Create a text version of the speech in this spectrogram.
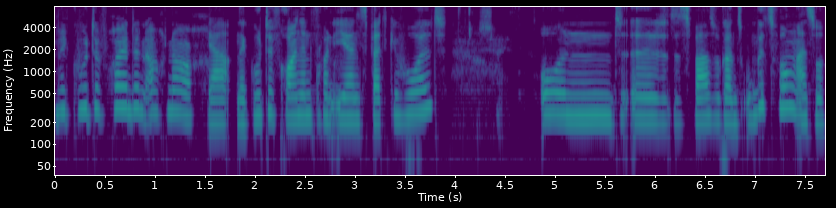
Eine gute Freundin auch noch. ja, eine gute Freundin von ihr ins Bett geholt. Scheiße. Und äh, das war so ganz ungezwungen. Also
